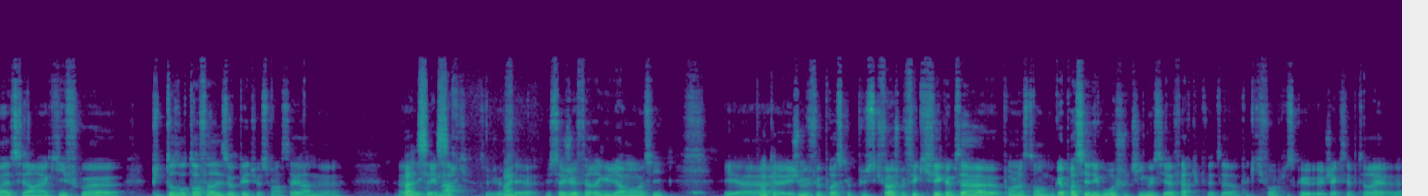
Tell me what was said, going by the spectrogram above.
à se faire un kiff, quoi. Puis de temps en temps, faire des OP, tu vois, sur Instagram. Bah, avec des marques, ça je, fais, ça je le fais régulièrement aussi. Euh, et, je me fais presque plus. Enfin, je me fais kiffer comme ça euh, pour l'instant. Donc après, s'il y a des gros shootings aussi à faire qui peuvent être un peu kiffants, je pense que j'accepterais euh,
